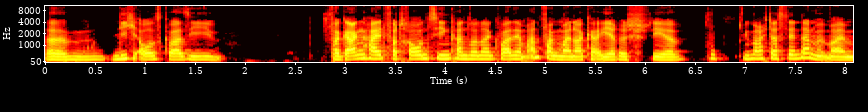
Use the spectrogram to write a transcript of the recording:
ähm, nicht aus quasi Vergangenheit Vertrauen ziehen kann, sondern quasi am Anfang meiner Karriere stehe. Wie mache ich das denn dann mit meinem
